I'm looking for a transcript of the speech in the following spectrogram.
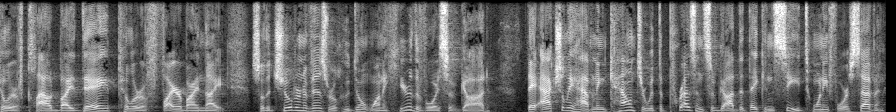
pillar of cloud by day, pillar of fire by night. So the children of Israel who don't want to hear the voice of God, they actually have an encounter with the presence of God that they can see 24 7.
